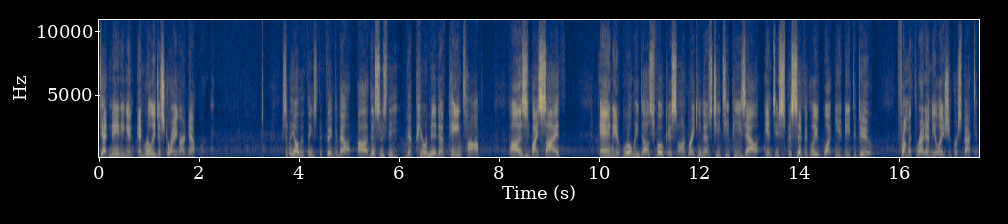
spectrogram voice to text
detonating and, and really destroying our network. Some of the other things to think about. Uh, this is the, the pyramid of pain top. Uh, this is by Scythe. And it really does focus on breaking those TTPs out into specifically what you need to do from a threat emulation perspective.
